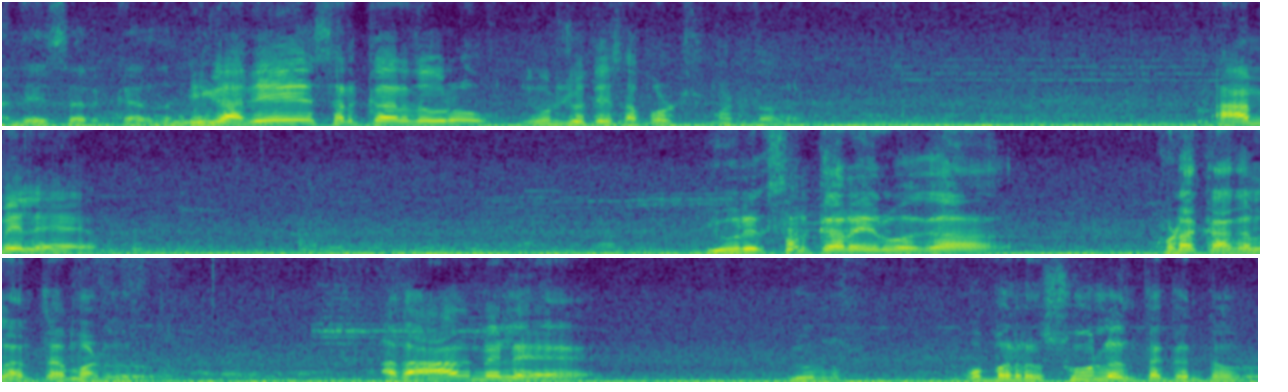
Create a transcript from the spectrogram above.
ಅದೇ ಸರ್ಕಾರದ ಈಗ ಅದೇ ಸರ್ಕಾರದವರು ಇವ್ರ ಜೊತೆ ಸಪೋರ್ಟ್ ಮಾಡ್ತಾರೆ ಆಮೇಲೆ ಇವ್ರಿಗೆ ಸರ್ಕಾರ ಇರುವಾಗ ಕೊಡೋಕ್ಕಾಗಲ್ಲ ಅಂತ ಮಾಡಿದ್ರು. ಅದಾದಮೇಲೆ ಇವರು ಒಬ್ಬ ರಸೂಲ್ ಅಂತಕ್ಕಂಥವ್ರು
